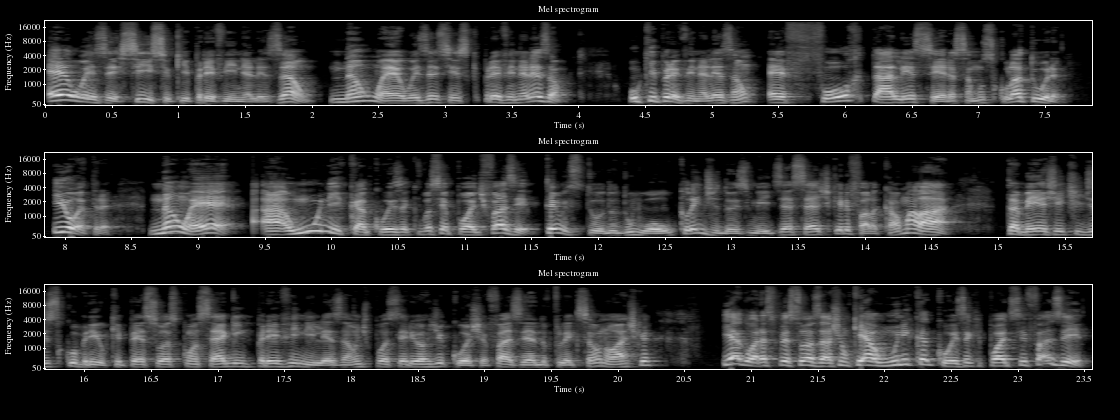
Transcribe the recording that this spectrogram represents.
É o exercício que previne a lesão? Não é o exercício que previne a lesão. O que previne a lesão é fortalecer essa musculatura. E outra, não é a única coisa que você pode fazer. Tem um estudo do Oakley de 2017 que ele fala: calma lá. Também a gente descobriu que pessoas conseguem prevenir lesão de posterior de coxa fazendo flexão nórdica, e agora as pessoas acham que é a única coisa que pode se fazer.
